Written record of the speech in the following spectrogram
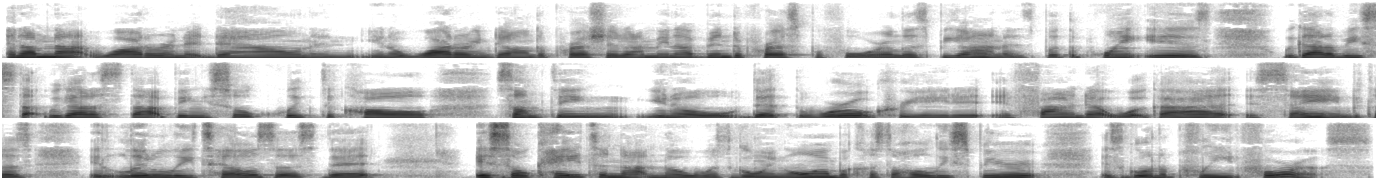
And I'm not watering it down and, you know, watering down depression. I mean, I've been depressed before, let's be honest. But the point is, we got to be st- we got to stop being so quick to call something, you know, that the world created and find out what God is saying because it literally tells us that it's okay to not know what's going on because the Holy Spirit is going to plead for us.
